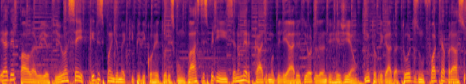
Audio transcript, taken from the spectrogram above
e a The Paula Realty USA, que dispõe de uma equipe de corretores com vasta experiência no mercado imobiliário de Orlando e região. Muito obrigado a todos, um forte abraço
